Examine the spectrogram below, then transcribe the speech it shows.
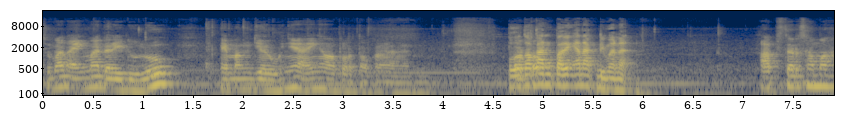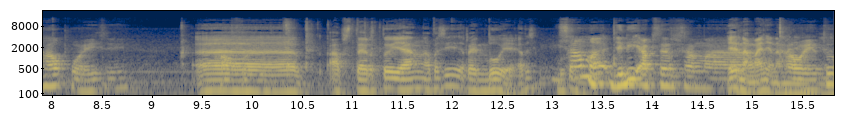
Cuman Aing mah dari dulu emang jauhnya Aing sama peletokan pelotokan paling enak di mana upstairs sama halfway sih eh upstairs tuh yang apa sih rainbow ya apa sih Bukan. sama jadi upstairs sama Ya, namanya, namanya. HW itu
